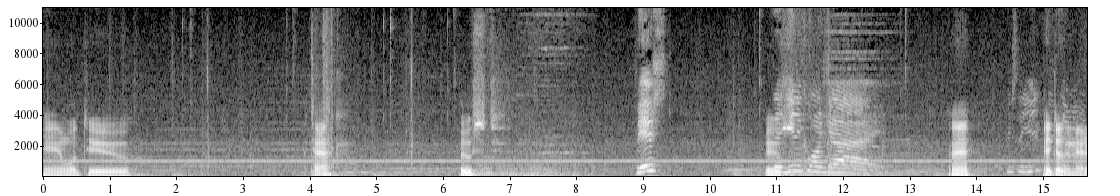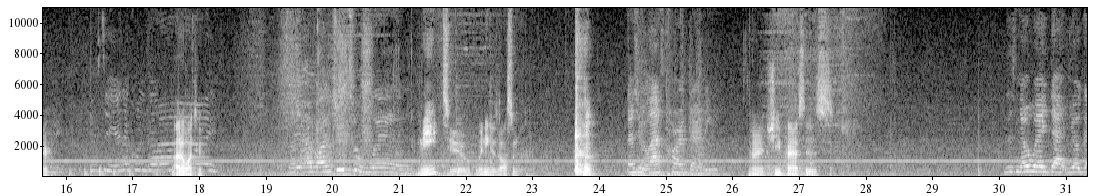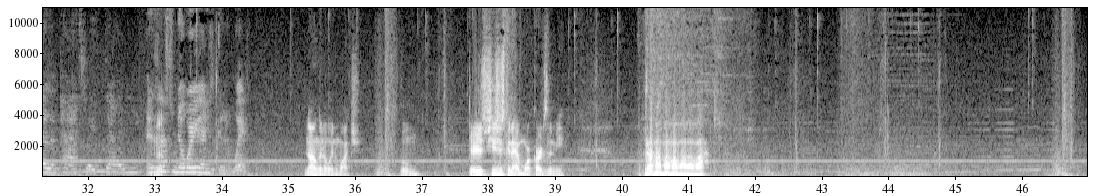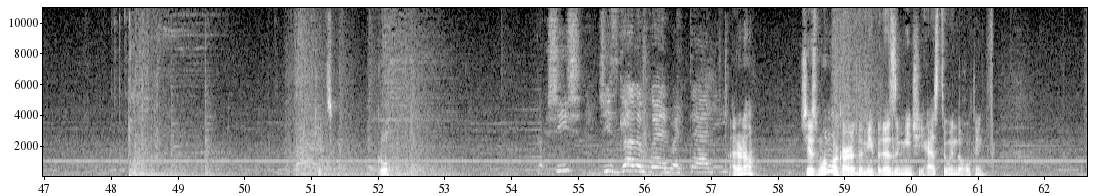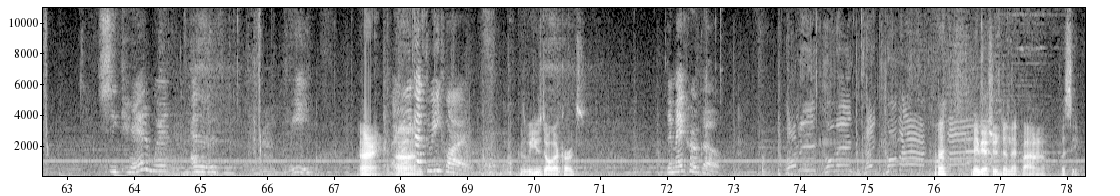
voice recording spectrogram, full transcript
And we'll do attack, boost, Boost. The unicorn guy. Eh, Who's the unicorn it doesn't matter. The unicorn guy? I don't want to. Daddy, I want you to win. Me too. Winning is awesome. That's your last card, Daddy. Alright, she passes. There's no way that you're gonna pass, right, Daddy? And No. there's no way that he's gonna win. Now I'm gonna win, watch. Boom. There's, she's just gonna have more cards than me. Blah, blah, blah, blah, blah, blah, blah. Cancel. Cool. She's she's gonna win, right, Daddy? I don't know. She has one more card than me, but that doesn't mean she has to win the whole thing. We used all our cards. They make her go. Polly coming! Take cover! Eh, maybe I should have done that, but I don't know. Let's see.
